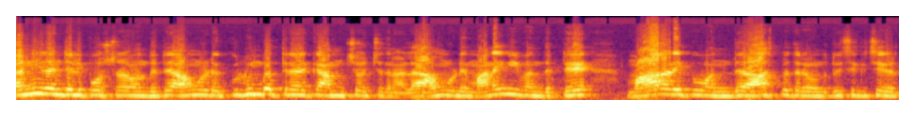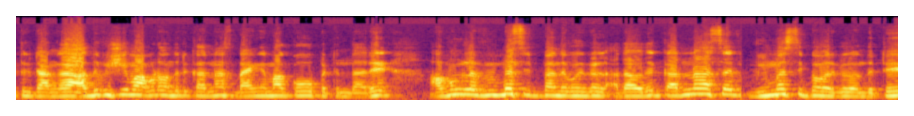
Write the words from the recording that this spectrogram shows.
கண்ணீரஞ்சலி போஸ்டரை வந்துட்டு அவங்களுடைய குடும்பத்தினருக்கு அமுச்சு வச்சதுனால அவங்களுடைய மனைவி வந்துட்டு மாரடைப்பு வந்து ஆஸ்பத்திரி வந்துட்டு சிகிச்சை எடுத்துக்கிட்டாங்க. அது விஷயமா கூட வந்துட்டு கருணாஸ் பயங்கரமா கோவப்பட்டிருந்தாரு. அவங்கள விமர்சிப்பவர்கள் அதாவது கருணாசை விமர்சிப்பவர்கள் வந்துட்டு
